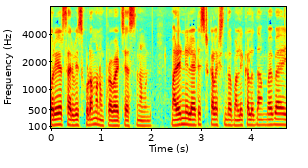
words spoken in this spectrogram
కొరియర్ సర్వీస్ కూడా మనం ప్రొవైడ్ చేస్తున్నామండి. మరిన్ని లేటెస్ట్ కలెక్షన్తో మళ్ళీ కలుద్దాం. బాయ్ బాయ్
